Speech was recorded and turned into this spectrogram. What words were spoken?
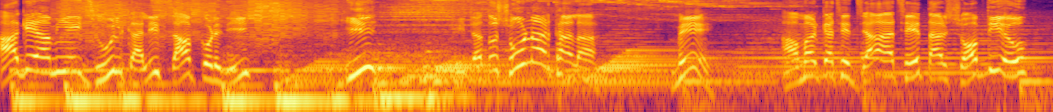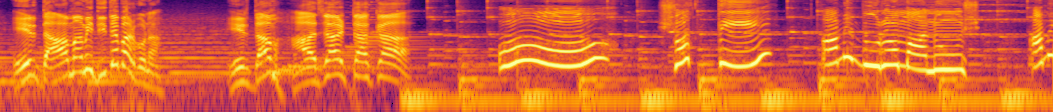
আগে আমি এই ঝুল কালি সাফ করে দিই। কি? এটা তো সোনার থালা। মেয়ে, আমার কাছে যা আছে তার সব দিয়েও এর দাম আমি দিতে পারব না। এর দাম হাজার টাকা। ও, সত্যি? আমি বুড়ো মানুষ। আমি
